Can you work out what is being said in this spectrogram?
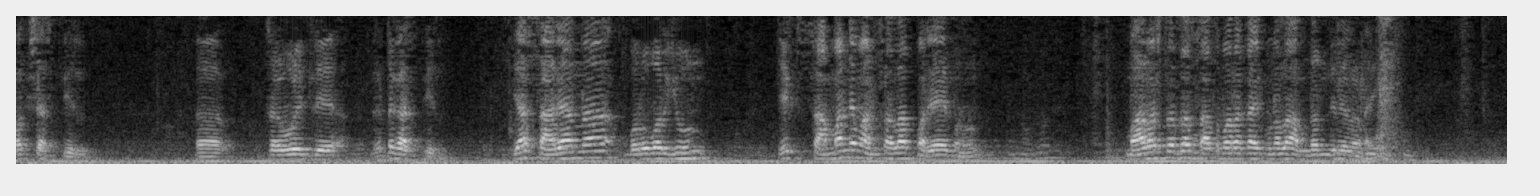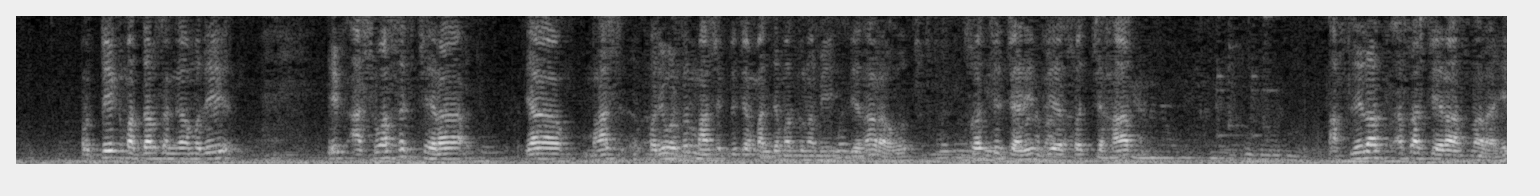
पक्ष असतील चळवळीतले घटक असतील या साऱ्यांना बरोबर घेऊन एक सामान्य माणसाला पर्याय म्हणून महाराष्ट्राचा सातबारा काय कुणाला आमदान दिलेला नाही. प्रत्येक मतदारसंघामध्ये एक आश्वासक चेहरा या महाश परिवर्तन महाशक्तीच्या माध्यमातून आम्ही देणार आहोत. स्वच्छ चारित्र्य स्वच्छ हात असलेलाच असा चेहरा असणार आहे.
